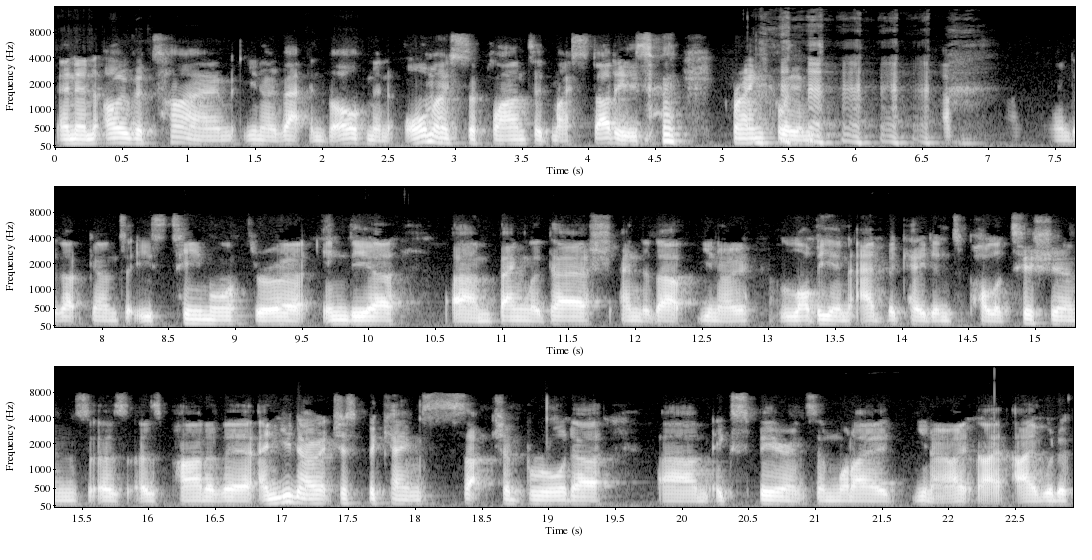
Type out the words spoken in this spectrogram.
And then over time, you know, that involvement almost supplanted my studies, frankly. I ended up going to East Timor through uh, India, um, Bangladesh, ended up, you know, lobbying, advocating to politicians as, as part of it. And, you know, it just became such a broader um, experience and what I, you know, I, I, would have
